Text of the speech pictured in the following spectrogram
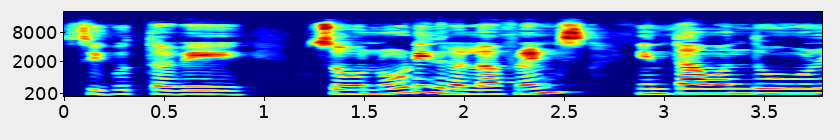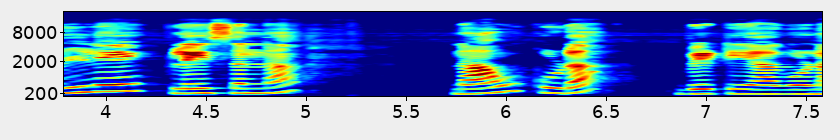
ಸಿಗುತ್ತವೆ. ಸೊ ನೋಡಿದ್ರಲ್ಲ ಫ್ರೆಂಡ್ಸ್ ಇಂಥ ಒಂದು ಒಳ್ಳೆ ಪ್ಲೇಸನ್ನು ನಾವು ಕೂಡ ಭೇಟಿಯಾಗೋಣ.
